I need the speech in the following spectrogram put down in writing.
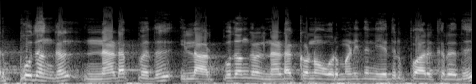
அற்புதங்கள் நடப்பது இல்லை அற்புதங்கள் நடக்கணும் ஒரு மனிதன் எதிர்பார்க்கிறது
